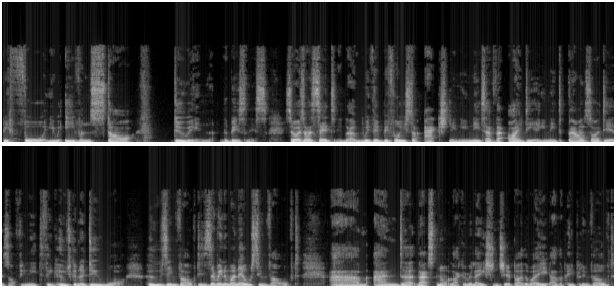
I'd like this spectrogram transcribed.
before you even start doing the business. So as I said, like with it, before you start actioning, you need to have that idea. You need to bounce ideas off. You need to think who's going to do what, who's involved. Is there anyone else involved? Um, and uh, that's not like a relationship, by the way. Other people involved.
